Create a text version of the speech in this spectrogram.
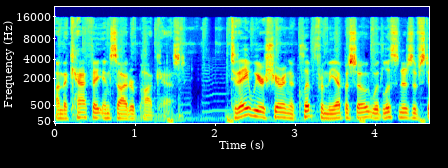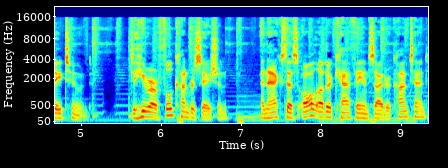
on the Cafe Insider podcast. Today, we are sharing a clip from the episode with listeners of Stay Tuned. To hear our full conversation and access all other Cafe Insider content,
